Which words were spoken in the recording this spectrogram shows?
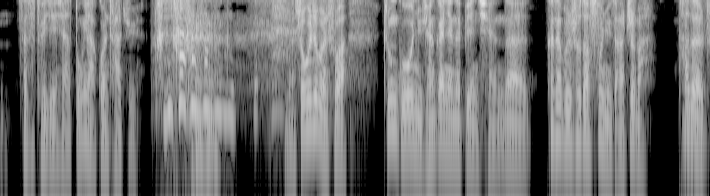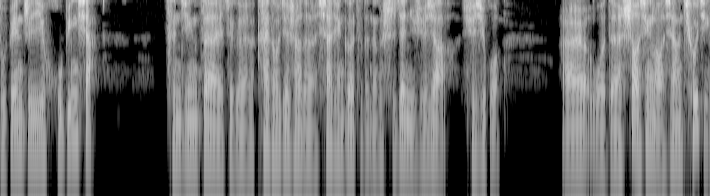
嗯，再次推荐一下东亚观察局。那说回这本书啊，《中国女权概念的变迁》，那刚才不是说到《妇女》杂志嘛，它的主编之一胡冰夏，曾经在这个开头介绍的夏田鸽子的那个实践女学校学习过，而我的绍兴老乡秋瑾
